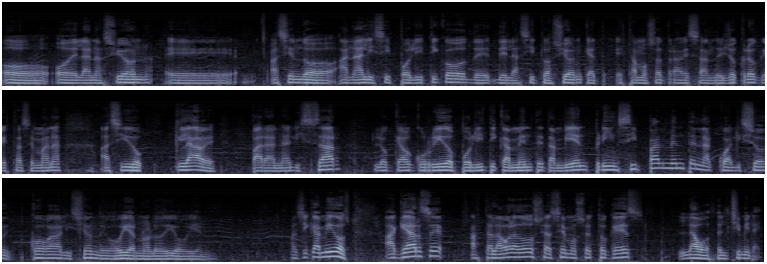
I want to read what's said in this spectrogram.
o, de La Nación eh, haciendo análisis político de, de la situación que estamos atravesando. Y yo creo que esta semana ha sido clave para analizar lo que ha ocurrido políticamente también, principalmente en la coalición, de gobierno, lo digo bien. Así que amigos, a quedarse hasta la hora 12 hacemos esto que es La Voz del Chimiray.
